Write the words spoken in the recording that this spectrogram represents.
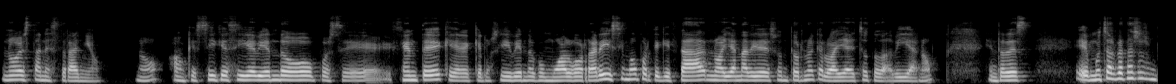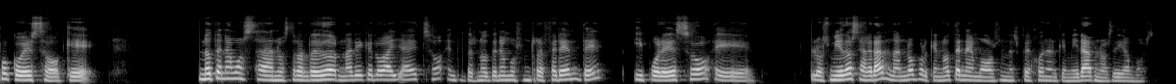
no es tan extraño, ¿no? Aunque sí que sigue viendo pues, eh, gente que, lo sigue viendo como algo rarísimo, porque quizá no haya nadie de su entorno que lo haya hecho todavía, ¿no? Entonces, eh, muchas veces es un poco eso, que no tenemos a nuestro alrededor nadie que lo haya hecho, entonces no tenemos un referente y por eso eh, los miedos se agrandan, ¿no? Porque no tenemos un espejo en el que mirarnos, digamos.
